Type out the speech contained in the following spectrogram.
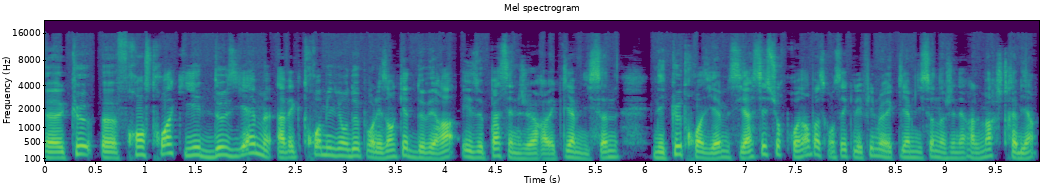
euh, que euh, France 3 qui est deuxième avec 3 millions 2 pour les enquêtes de Vera et The Passenger avec Liam Neeson n'est que troisième. C'est assez surprenant parce qu'on sait que les films avec Liam Neeson en général marchent très bien,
